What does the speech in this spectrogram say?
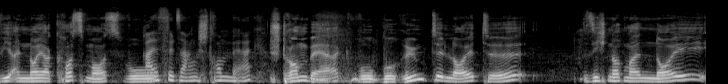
wie ein neuer Kosmos, wo Ralf will sagen Stromberg. Stromberg, wo berühmte Leute sich nochmal neu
